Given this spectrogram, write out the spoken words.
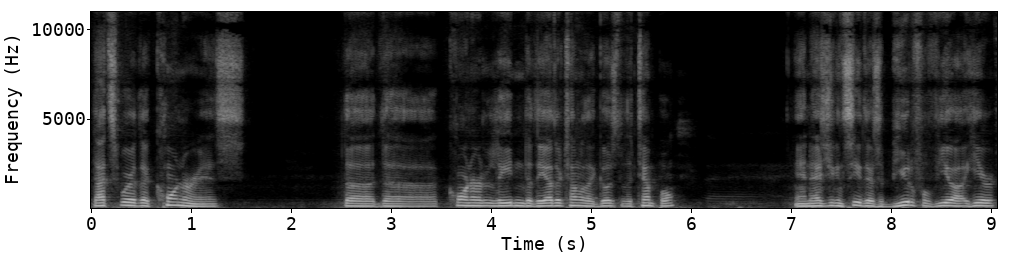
That's where the corner is. The the corner leading to the other tunnel that goes to the temple. And as you can see, there's a beautiful view out here.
